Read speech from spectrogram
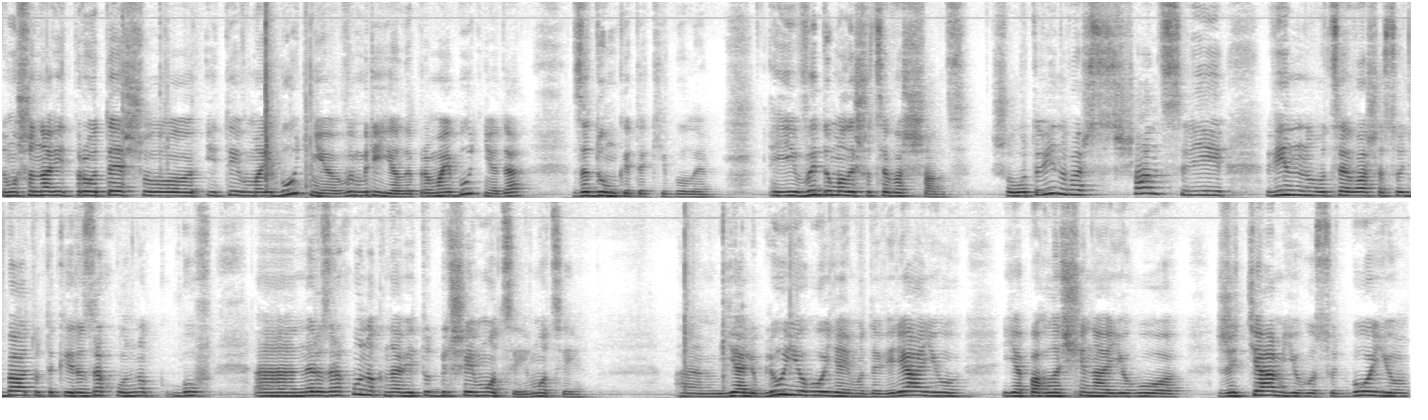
Тому що навіть про те, що йти в майбутнє, ви мріяли про майбутнє, да? задумки такі були. І ви думали, що це ваш шанс. Що от він ваш шанс, і він, оце ваша судьба, тут такий розрахунок був. Е, Не розрахунок навіть, тут більше емоції. емоції. Ем, Я люблю його, я йому довіряю, я поглощена його життям, його судьбою.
